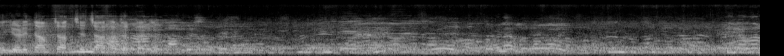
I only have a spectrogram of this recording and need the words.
এই জোড়ির দাম চাচ্ছে চার হাজার টাকা। তিন হাজার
